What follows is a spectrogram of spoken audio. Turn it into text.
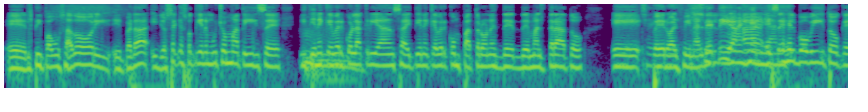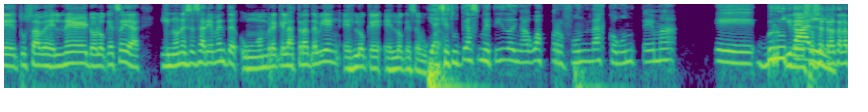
eh, el tipo abusador, y, y, ¿verdad? Y yo sé que eso tiene muchos matices y tiene que ver con la crianza y tiene que ver con patrones de, de maltrato. Eh, Che, pero al final del día, ah, ese es el bobito que tú sabes, el nerd o lo que sea, y no necesariamente un hombre que las trate bien es lo que es lo que se busca. Y H, tú te has metido en aguas profundas con un tema eh, brutal. Y de eso se trata la,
